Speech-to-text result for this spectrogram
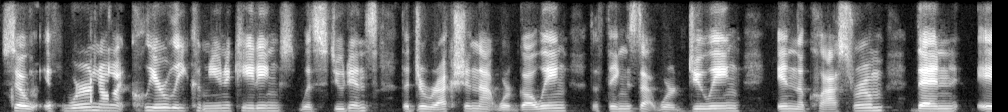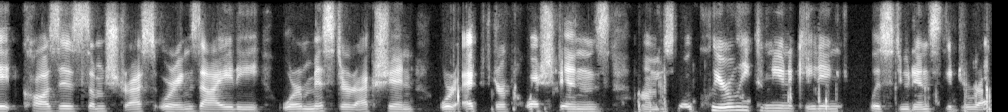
So if we're not clearly communicating with students the direction that we're going, the things that we're doing in the classroom, then it causes some stress or anxiety or misdirection or extra questions. Um, so clearly communicating with students the direction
